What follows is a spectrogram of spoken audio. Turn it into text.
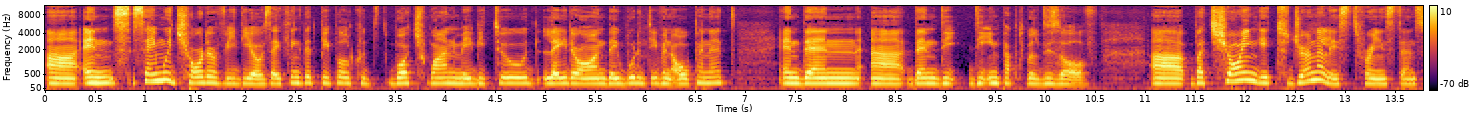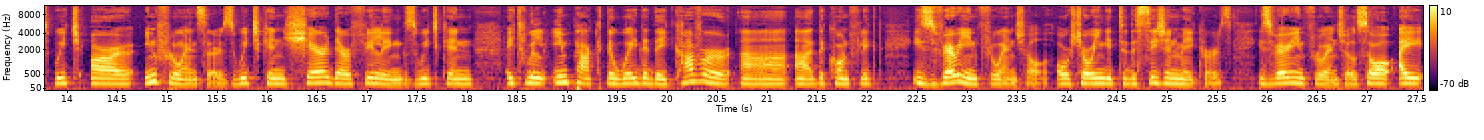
Uh, and same with shorter videos. I think that people could watch one, maybe two. Later on, they wouldn't even open it, and then uh, then the the impact will dissolve. Uh, but showing it to journalists, for instance, which are influencers, which can share their feelings, which can, it will impact the way that they cover uh, uh, the conflict, is very influential. Or showing it to decision makers is very influential. So I,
